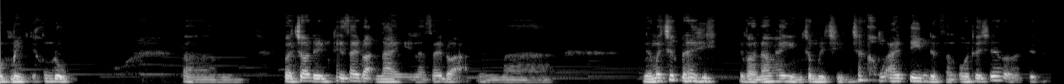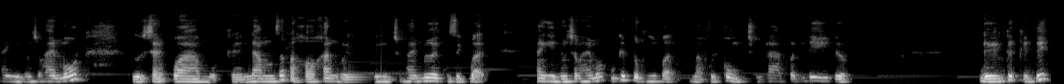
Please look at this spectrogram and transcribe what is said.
một mình thì không đủ. À, và cho đến cái giai đoạn này là giai đoạn mà nếu mà trước đây vào năm 2019 chắc không ai tin được rằng ôi thôi chết rồi đến 2021 rồi trải qua một cái năm rất là khó khăn của 2020 của dịch bệnh 2021 cũng tiếp tục như vậy mà cuối cùng chúng ta vẫn đi được đến được cái đích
